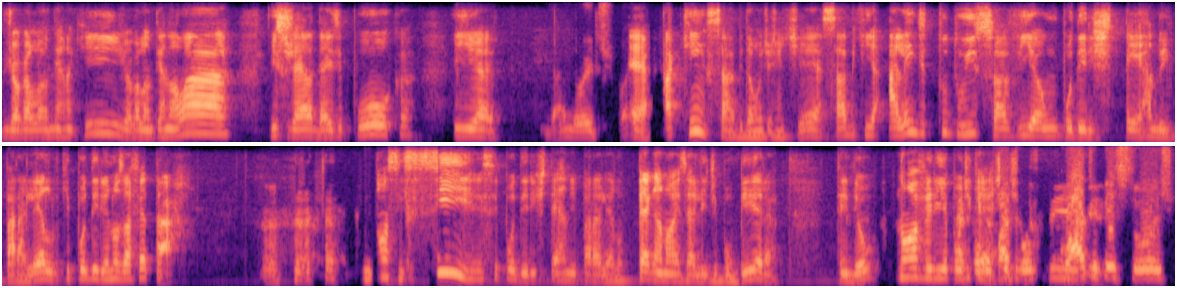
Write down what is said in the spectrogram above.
joga a lanterna aqui, joga a lanterna lá. Isso já era 10 e pouca. E é, Da noite, pai. é, pra quem sabe de onde a gente é, sabe que além de tudo isso havia um poder externo e paralelo que poderia nos afetar. Então, assim, se esse poder externo e paralelo pega nós ali de bobeira, entendeu? Não haveria podcast. É se fosse- Quatro pessoas,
